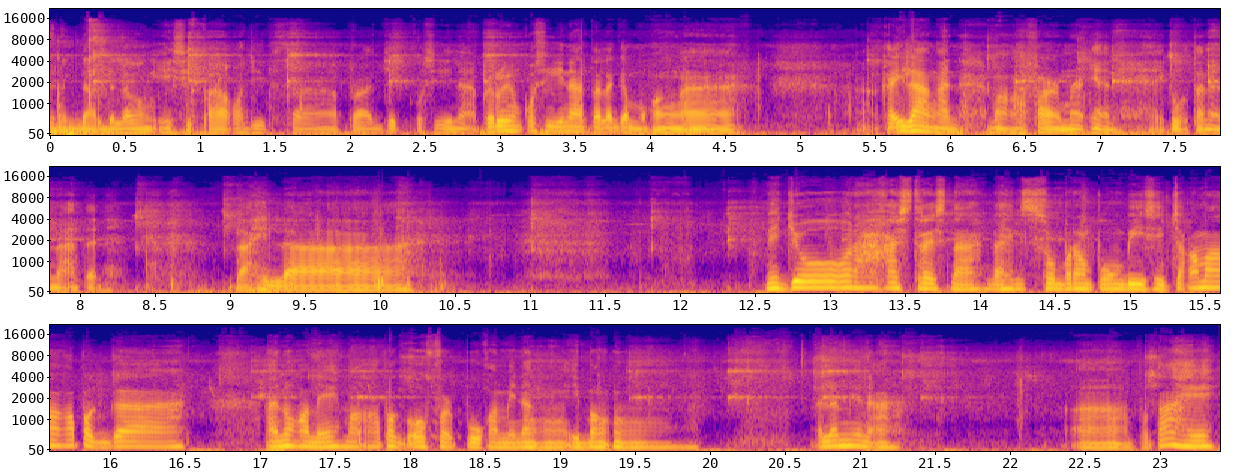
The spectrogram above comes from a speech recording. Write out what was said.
medyo nagdadalawang isip pa ako dito sa project kusina pero yung kusina talaga mukhang ah, kailangan mga farmer yan ikutan na natin dahil ah, medyo nakaka-stress na dahil sobrang pong busy tsaka makakapag ah, ano kami makakapag offer po kami ng ibang alam nyo na ah, putahe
